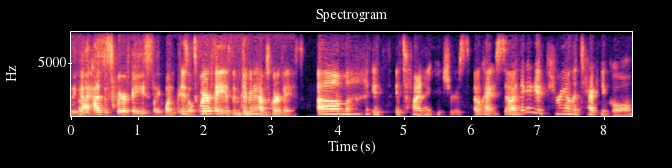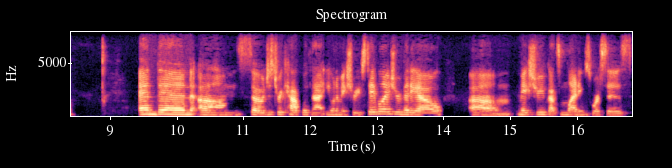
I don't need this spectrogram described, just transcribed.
the guy has a square face, like one pixel. It's square face, and they're going to have a square face. Um, it's it's finite pictures. Okay, so I think I get three on the technical, and then um, so just to recap with that, you want to make sure you stabilize your video. Um, make sure you've got some lighting sources,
